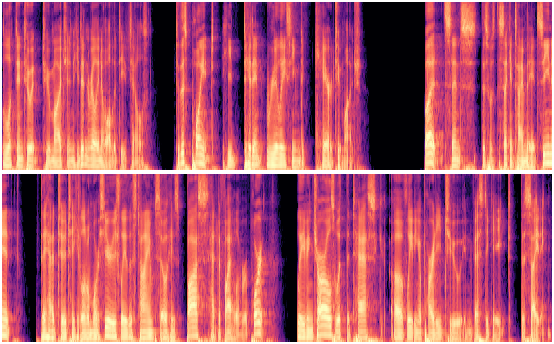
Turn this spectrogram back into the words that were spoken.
looked into it too much and he didn't really know all the details. To this point, he didn't really seem to care too much. But since this was the second time they had seen it, they had to take it a little more seriously this time, so his boss had to file a report, leaving Charles with the task of leading a party to investigate the sighting.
